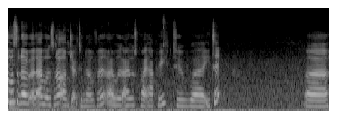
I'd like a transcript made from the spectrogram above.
I wasn't. ob- I was not objecting of it. I was. I was quite happy to uh, eat it. Uh,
